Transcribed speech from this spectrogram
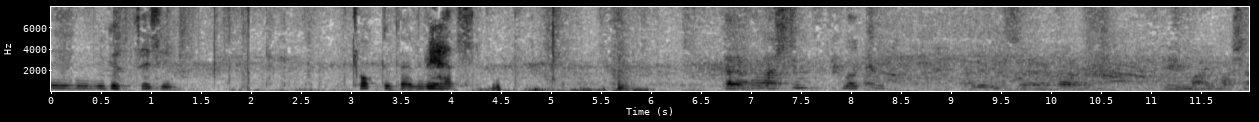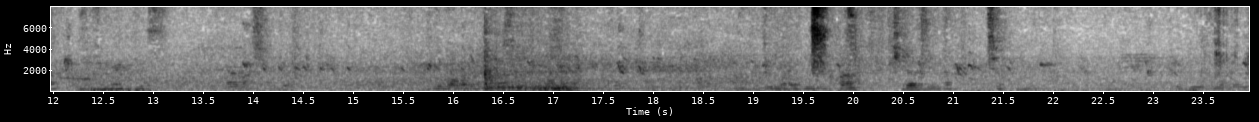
İzmir'i göstereyim. Çok güzel bir yer. Telefon açtım. Bakın. Dedik sonra da dedim aynı akşam İzmir'e gidiyoruz. Ben akşam. Benim baba da böyle söyledi. Dedim ay bu ha kirazından çıkmıyor. Valla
